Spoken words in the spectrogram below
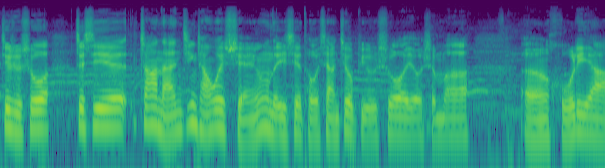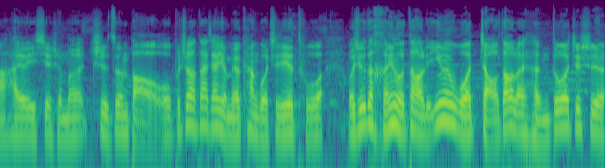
就是说这些渣男经常会选用的一些头像，就比如说有什么。嗯，狐狸啊，还有一些什么至尊宝，我不知道大家有没有看过这些图，我觉得很有道理，因为我找到了很多，就是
